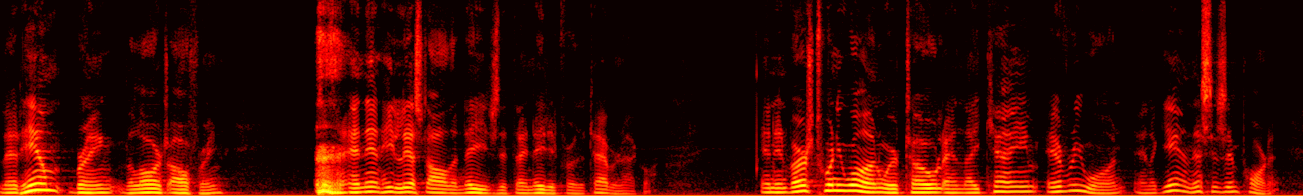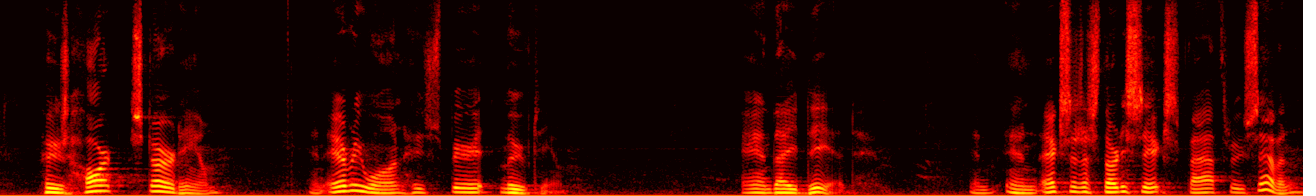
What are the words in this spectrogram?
Let him bring the Lord's offering, and then he lists all the needs that they needed for the tabernacle. And in verse 21, we're told, and they came, every one, and again, this is important, whose heart stirred him, and every one whose spirit moved him. And they did. In, in Exodus 36, 5 through 7,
